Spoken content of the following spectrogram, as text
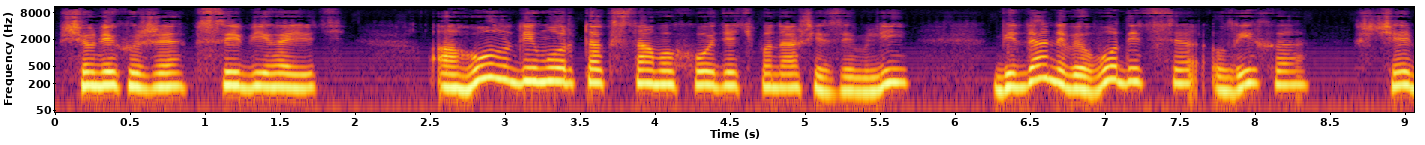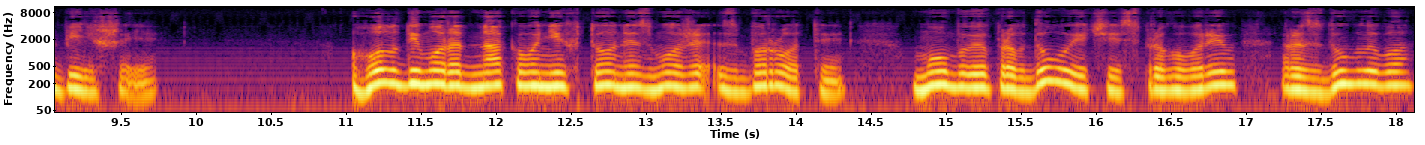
що в них уже пси бігають, а голод і мор так само ходять по нашій землі, біда не виводиться, лиха ще більшає. Голод і мор, однаково, ніхто не зможе збороти, мов би виправдовуючись, проговорив роздумливо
